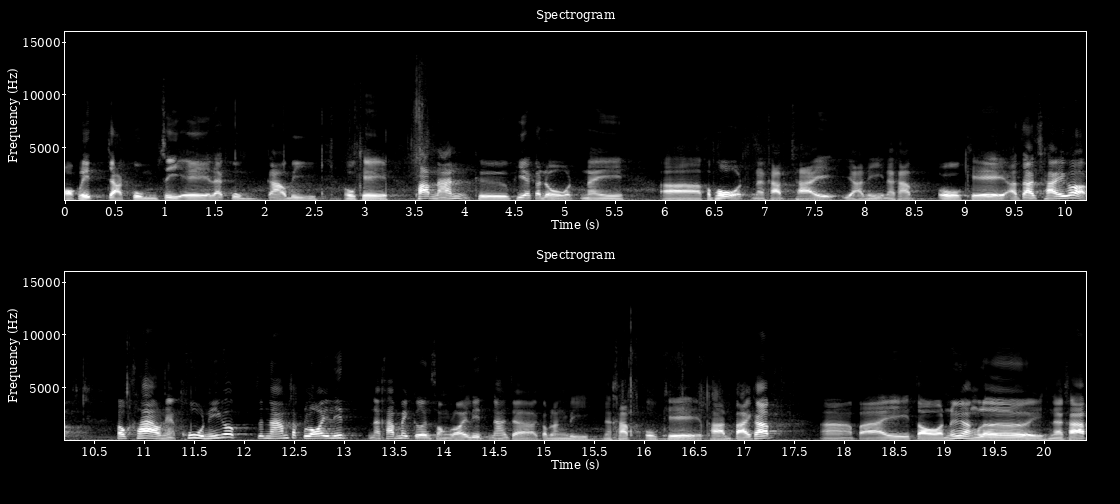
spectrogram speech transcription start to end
ออกฤทธิ์จากกลุ่ม 4A และกลุ่ม 9B โอเค ภาพนั้นคือเพี้ยกระโดดในข้าวโพดนะครับ ใช้ยานี้นะครับ โอเค อาจารย์ใช้ก็ คร่าวๆเนี่ยคู่นี้ก็จะน้ำสักร้อยลิตรนะครับไม่เกิน 200 ลิตร น่าจะกำลังดีนะครับโอเค ผ่านไปครับอ่าไปต่อเนื่องเลยนะครับ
